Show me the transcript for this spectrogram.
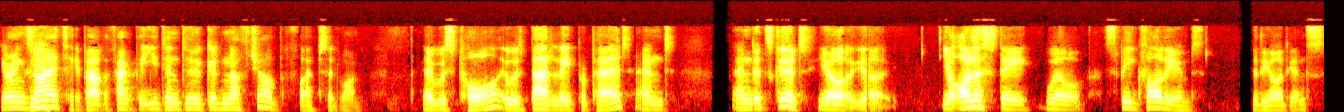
Your anxiety about the fact that you didn't do a good enough job for episode one. It was poor. It was badly prepared, and and it's good. Your your your honesty will speak volumes to the audience.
